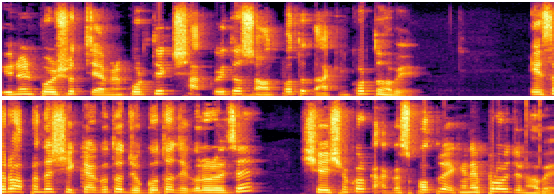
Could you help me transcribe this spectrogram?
ইউনিয়ন পরিষদ চেয়ারম্যান কর্তৃক স্বাক্ষরিত সনদপত্র দাখিল করতে হবে। এছাড়াও আপনাদের শিক্ষাগত যোগ্যতা যেগুলো রয়েছে, সেই সকল কাগজপত্র এখানে প্রয়োজন হবে।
